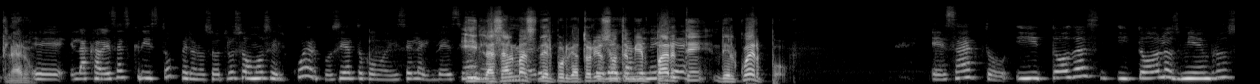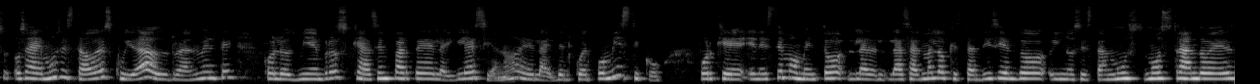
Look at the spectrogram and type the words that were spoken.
claro. eh, la cabeza es Cristo, pero nosotros somos el cuerpo, ¿cierto? Como dice la iglesia. Y las almas madre. del purgatorio son también que- parte del cuerpo. Exacto, y todas y todos los miembros, o sea, hemos estado descuidados realmente con los miembros que hacen parte de la iglesia, ¿no? De la- del cuerpo místico, porque en este momento la- las almas lo que están diciendo y nos están mostrando es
